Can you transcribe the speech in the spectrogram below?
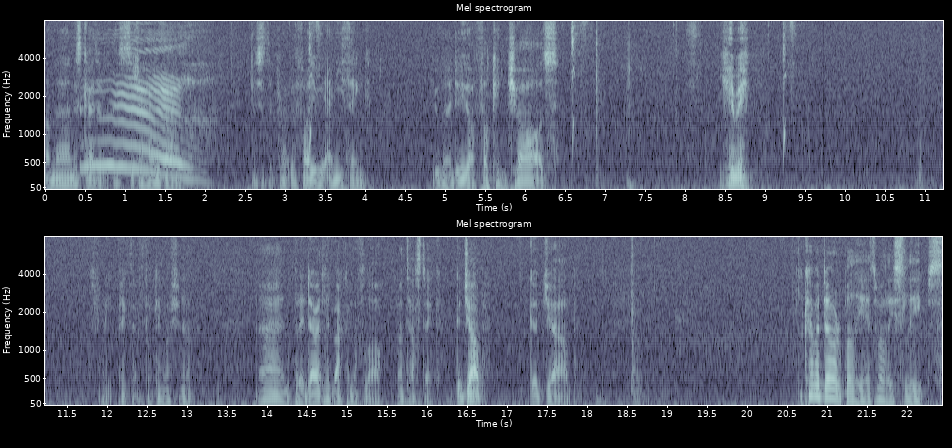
Oh man, this guy's a, such a hobo. This is the point. Before you eat anything, you're gonna do your fucking chores. You hear me? That's right. Pick that fucking Russian up and put it directly back on the floor. Fantastic. Good job. Good job. Look how adorable he is while he sleeps.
